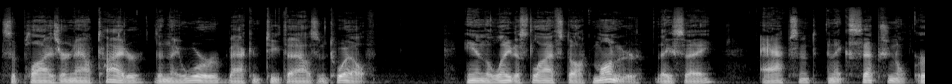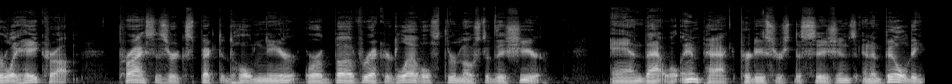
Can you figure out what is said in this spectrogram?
supplies are now tighter than they were back in 2012. In the latest livestock monitor, they say, absent an exceptional early hay crop, prices are expected to hold near or above record levels through most of this year, and that will impact producers' decisions and ability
